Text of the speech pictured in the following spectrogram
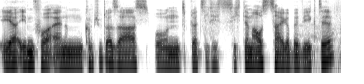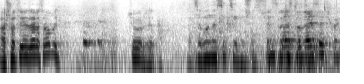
er eben vor einem Computer saß und plötzlich sich der Mauszeiger bewegte. А що це зараз робить? Чого ржете? Це вона секційний щось. 110 хоче.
